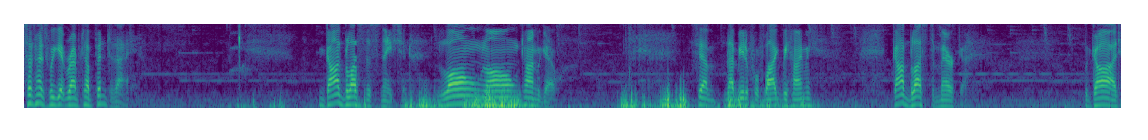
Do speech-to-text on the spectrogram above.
Sometimes we get wrapped up into that. God bless this nation. Long, long time ago. See that, that beautiful flag behind me? God blessed America. But God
